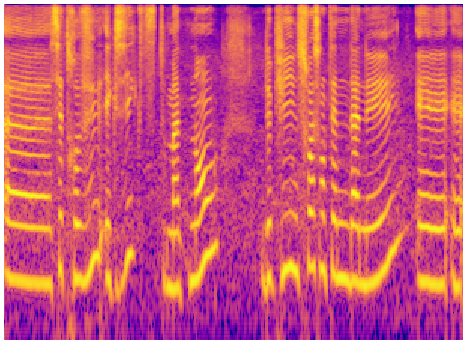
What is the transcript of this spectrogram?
euh, cette revue existe maintenant depuis une soixantaine d'années. Et,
